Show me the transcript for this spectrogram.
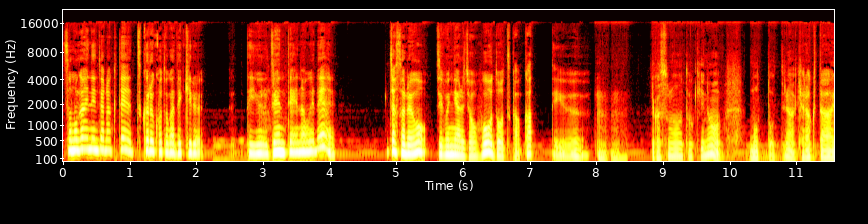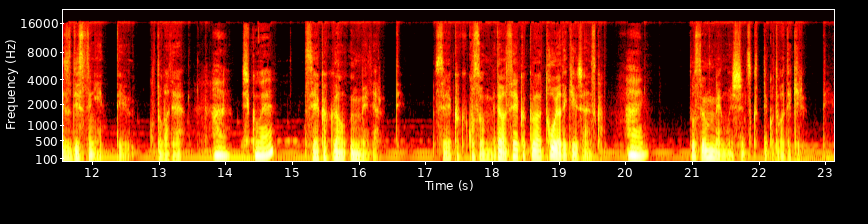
その概念じゃなくて作ることができるっていう前提の上でじゃあそれを自分にある情報をどう使うかっていう。うんうん。だからその時のモットーっていうのはキャラクターイズディスティニーっていう言葉ではい。宿命？性格が運命である性格こそ運命だから性格は投与できるじゃないですか。はい。そうすると運命も一緒に作っていくことができるっていう。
